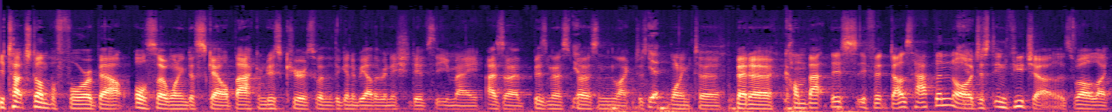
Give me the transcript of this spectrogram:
You touched on before about also wanting to scale back. I'm just curious whether there are going to be other initiatives that you may, as a business Yep. person, like just Yep. wanting to better combat this if it does happen, or just in future as well. Like,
